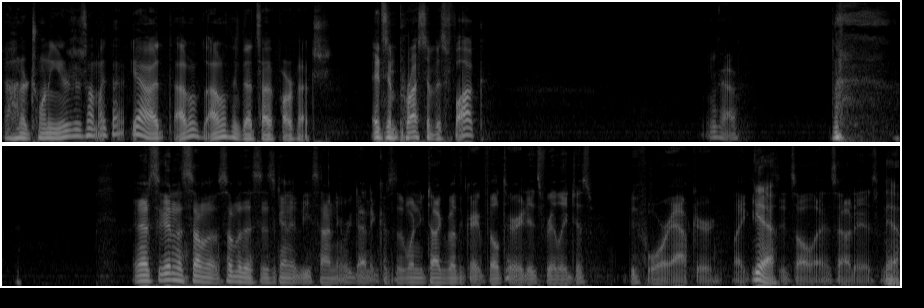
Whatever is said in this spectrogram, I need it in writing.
120 years or something like that. Yeah, I, I don't I don't think that's that far fetched. It's impressive as fuck. Okay. and that's gonna some of some of this is gonna be sounding redundant because when you talk about the Great Filter, it is really just before or after. Like, Yeah. it's, it's all that's how it is. Yeah.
